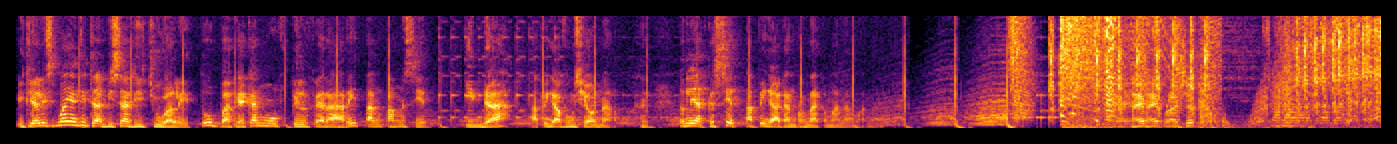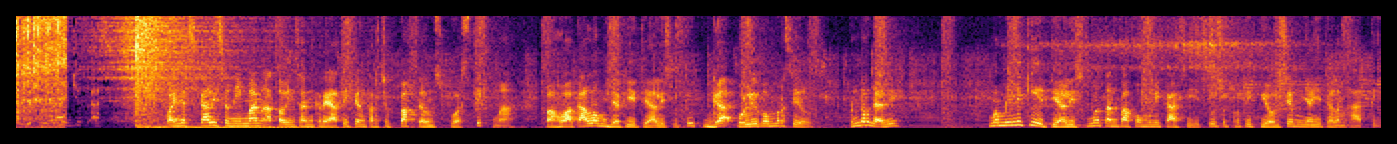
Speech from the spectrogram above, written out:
Idealisme yang tidak bisa dijual itu bagaikan mobil Ferrari tanpa mesin. Indah, tapi nggak fungsional. Terlihat gesit, tapi nggak akan pernah ke mana-mana. Hai, hai Prajut. Banyak sekali seniman atau insan kreatif yang terjebak dalam sebuah stigma bahwa kalau menjadi idealis itu nggak boleh komersil. Bener nggak sih? Memiliki idealisme tanpa komunikasi itu seperti Beyonce menyanyi dalam hati.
